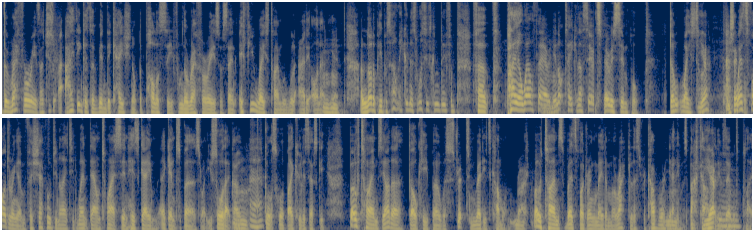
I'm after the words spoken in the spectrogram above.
the referees, I just, I think it's a vindication of the policy from the referees of saying, if you waste time, we will add it on at mm-hmm. the end. A lot of people say, oh my goodness, what's this going to do for, for player welfare? Mm-hmm. And you're not taking us serious. It's very simple. Don't waste time. Yeah. Wes Foderingham for Sheffield United went down twice in his game against Spurs, right? You saw that goal, mm. uh-huh. goal scored by Kulusevski. Both times the other goalkeeper was stripped and ready to come on. Right. Both times Wes Foderingham made a miraculous recovery mm. and he was back up yep. and he was able to play.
